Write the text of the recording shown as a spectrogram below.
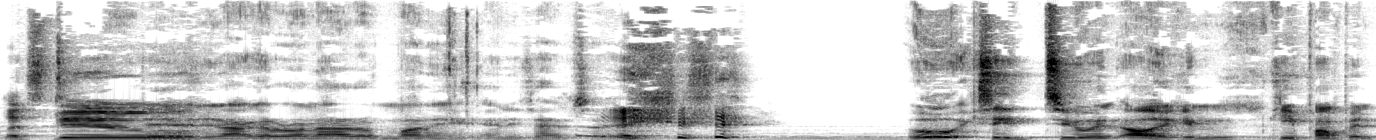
Let's do. you're not gonna run out of money anytime soon. Ooh, exceed two and oh, you can keep pumping.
